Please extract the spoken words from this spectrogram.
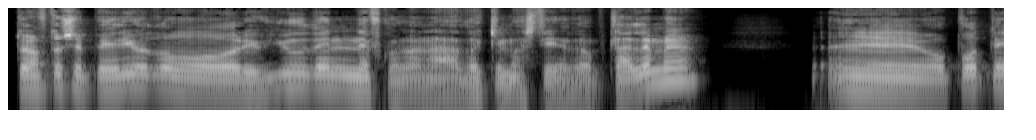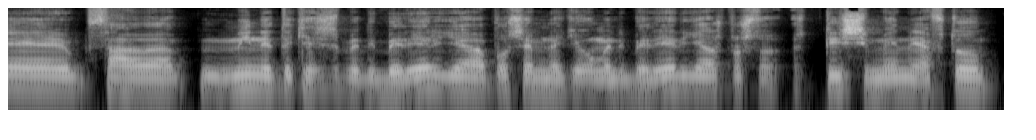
Τώρα αυτό σε περίοδο review δεν είναι εύκολο να δοκιμαστεί εδώ που τα λέμε. Ε, οπότε θα μείνετε κι εσείς με την περιέργεια όπως έμεινα και εγώ με την περιέργεια ως προς το τι σημαίνει αυτό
